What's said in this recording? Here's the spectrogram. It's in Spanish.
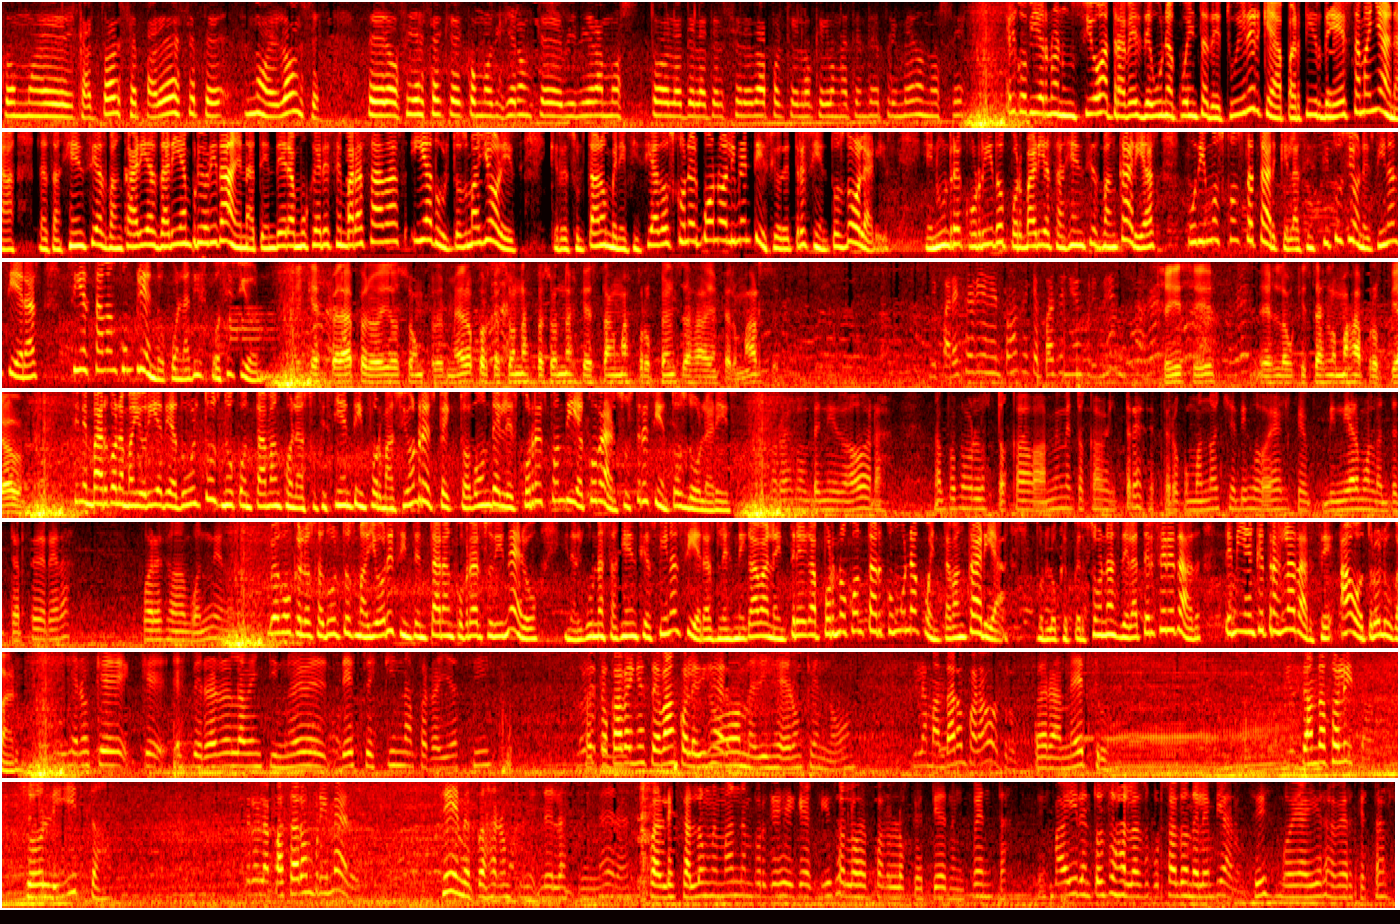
como el 14 parece, no, el 11 pero fíjese que como dijeron que viniéramos todos los de la tercera edad porque es lo que iban a atender primero, no sé. El gobierno anunció a través de una cuenta de Twitter que a partir de esta mañana las agencias bancarias darían prioridad en atender a mujeres embarazadas y adultos mayores que resultaron beneficiados con el bono alimenticio de 300 dólares. En un recorrido por varias agencias bancarias pudimos constatar que las instituciones financieras sí estaban cumpliendo con la disposición. Hay que esperar, pero ellos son primero porque son las personas que están más propensas a enfermarse. ¿Le parece bien entonces que pasen en primero? Sí, sí, es lo, quizás lo más apropiado. Sin embargo, la mayoría de adultos no contaban con la suficiente información respecto a dónde les correspondía cobrar sus 300 dólares. Pero hemos venido ahora, no porque los tocaba, a mí me tocaba el 13, pero como anoche dijo él que viniéramos las de tercera edad, por eso Luego que los adultos mayores intentaran cobrar su dinero, en algunas agencias financieras les negaban la entrega por no contar con una cuenta bancaria, por lo que personas de la tercera edad tenían que trasladarse a otro lugar. Dijeron que, que esperar a la 29 de esta esquina para allá sí. ¿No le tocaba en este banco, le dijeron? No, me dijeron que no. ¿Y la mandaron para otro? Para Metro. ¿Y usted anda solita? Solita. ¿Pero la pasaron primero? Sí, me pasaron de las primeras. Para el escalón me mandan porque es que aquí solo es para los que tienen cuenta. ¿Va a ir entonces a la sucursal donde le enviaron? Sí, voy a ir a ver qué tal.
